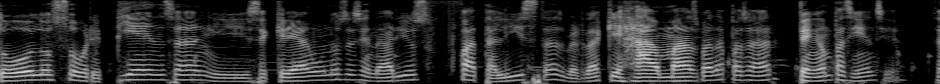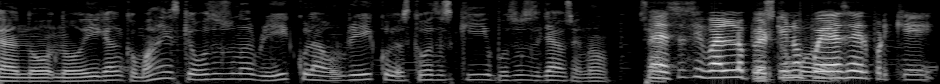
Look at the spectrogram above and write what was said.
todos lo sobrepiensan y se crean unos escenarios fatalistas, ¿verdad? Que jamás van a pasar, tengan paciencia. O sea, no, no digan como, ay, es que vos sos una ridícula, un ridículo, es que vos sos aquí, vos sos allá, o sea, no. O sea, eso es igual lo peor es que uno puede de, hacer porque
